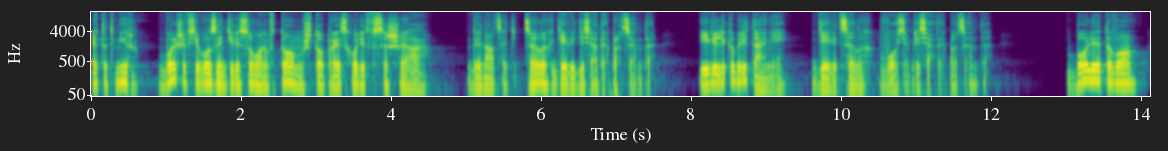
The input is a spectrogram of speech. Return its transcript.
Этот мир больше всего заинтересован в том, что происходит в США 12,9% и Великобритании 9,8%. Более того,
